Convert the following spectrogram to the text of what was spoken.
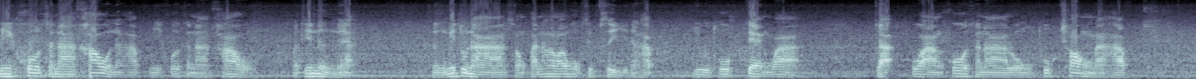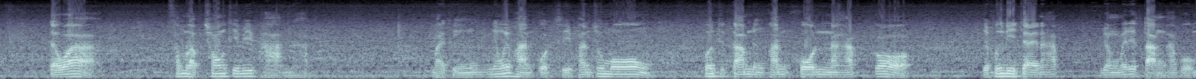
มีโฆษณาเข้านะครับ มีโฆษณาเข้า วันที่หนึ่งเนี่ยหนึ่งมิถุนาสองพันห้าร้อยหกสิบสี่นะครับ YouTube แจ้งว่าจะวางโฆษณาลงทุกช่องนะครับ แต่ว่าสำหรับช่องที่ไม่ผ่านนะครับ หมายถึงยังไม่ผ่านกฎ4,000ชั่วโมง คนติดตาม1,000คนนะครับ ก็อย่าเพิ่งดีใจนะครับ ยังไม่ได้ตังค์ครับผม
